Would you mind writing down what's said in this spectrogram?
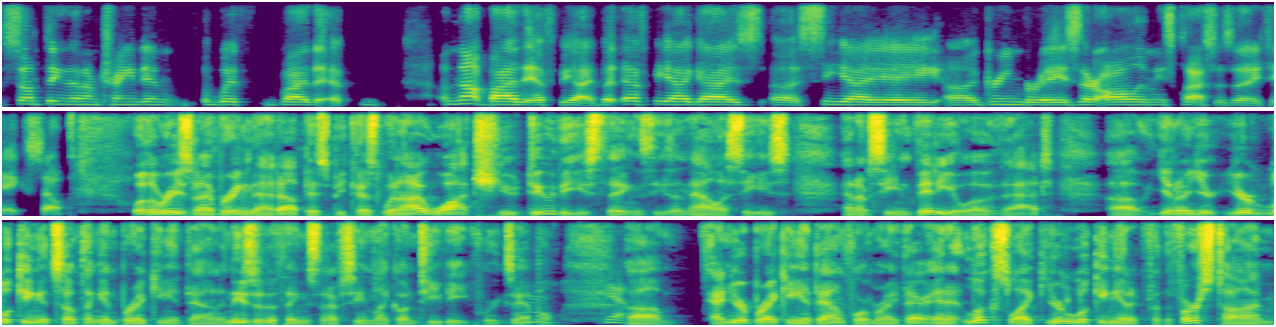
something that I'm trained in with by the not by the FBI, but FBI guys, uh, CIA, uh, Green Berets, they're all in these classes that I take. So Well, the reason I bring that up is because when I watch you do these things, these analyses, and I've seen video of that, uh, you know, you're, you're looking at something and breaking it down. And these are the things that I've seen like on TV, for example. yeah. Um, and you're breaking it down for them right there. And it looks like you're looking at it for the first time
